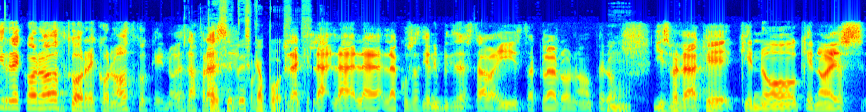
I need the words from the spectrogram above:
Y reconozco, reconozco que no es la frase. Que se te escapó. Que la, la, la, acusación implícita estaba ahí, está claro, ¿no? Pero, mm. Y es verdad que, que, no, que no es.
